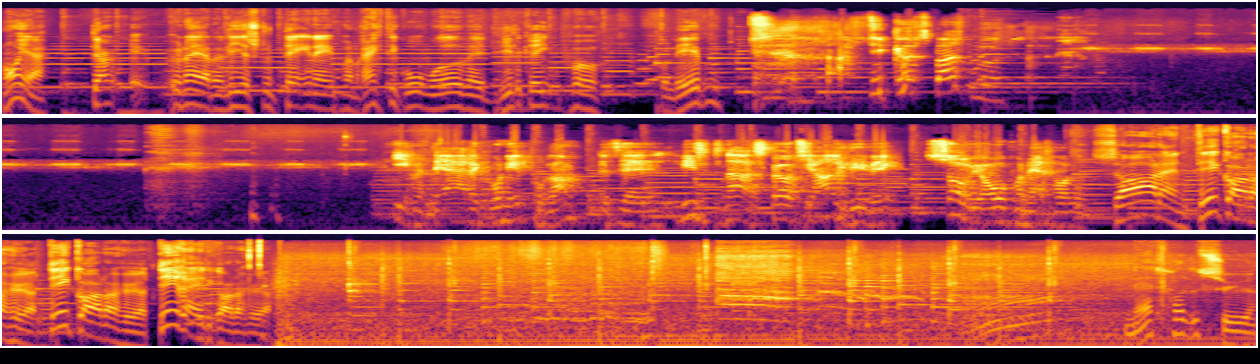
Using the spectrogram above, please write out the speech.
Nå ja, der øh, ynder jeg da lige at slutte dagen af på en rigtig god måde med et lille grin på, på læben. det er et godt spørgsmål. Jamen, der er der kun ét program. Altså, lige så snart spørger Charlie lige væk, så er vi over på natholdet. Sådan, det er godt at høre. Det er godt at høre. Det er rigtig godt at høre. Natholdet søger.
